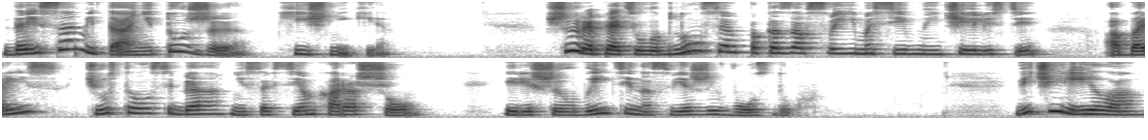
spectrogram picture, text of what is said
да и сами-то они тоже хищники. Шир опять улыбнулся, показав свои массивные челюсти, а Борис чувствовал себя не совсем хорошо и решил выйти на свежий воздух. Вечерело,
